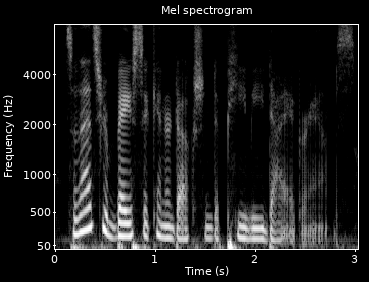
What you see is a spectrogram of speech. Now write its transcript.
So that's your basic introduction to PV diagrams.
